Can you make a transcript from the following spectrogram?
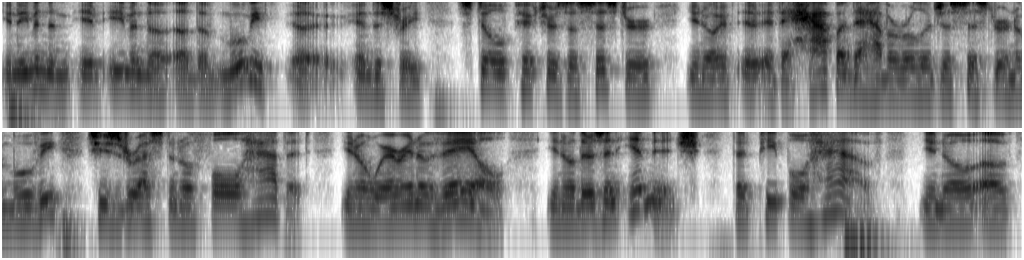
you know even the even the uh, the movie uh, industry still pictures a sister. You know, if, if they happen to have a religious sister in a movie, she's dressed in a full habit, you know, wearing a veil. You know, there's an image that people have, you know, of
